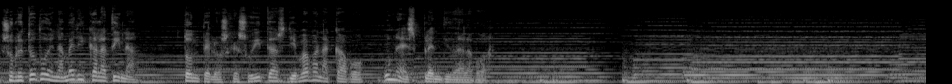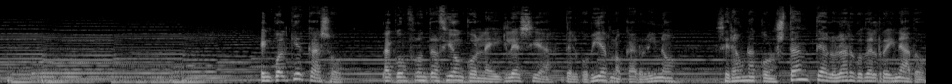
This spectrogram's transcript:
Sobre todo en América Latina, donde los jesuitas llevaban a cabo una espléndida labor. En cualquier caso, la confrontación con la Iglesia del gobierno carolino será una constante a lo largo del reinado,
